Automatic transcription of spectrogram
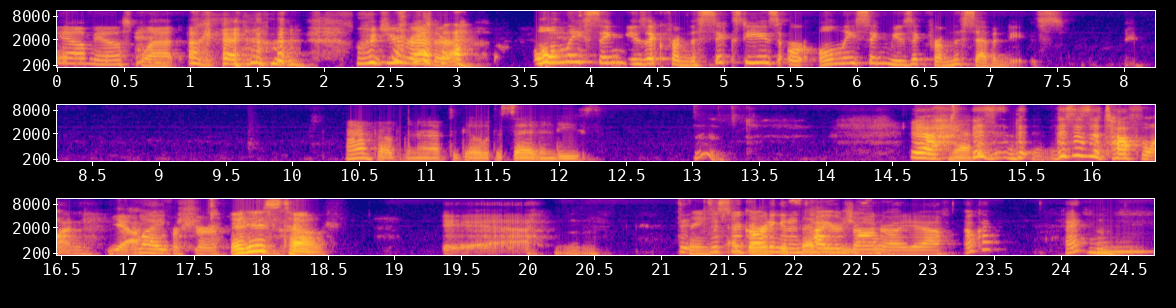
Meow meow splat. Okay. Would you rather only sing music from the 60s or only sing music from the 70s? I'm probably gonna have to go with the seventies. Yeah, Yeah. this th- this is a tough one. Yeah, like for sure. It is tough. yeah, Mm. D- think- disregarding an entire 70s, yeah. genre. Yeah. Okay. Hey, Mm.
